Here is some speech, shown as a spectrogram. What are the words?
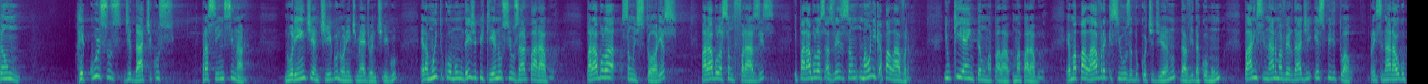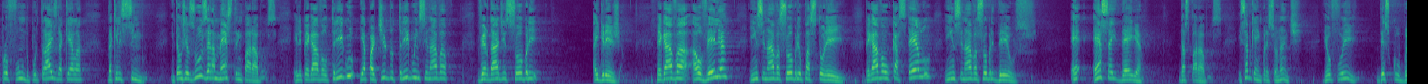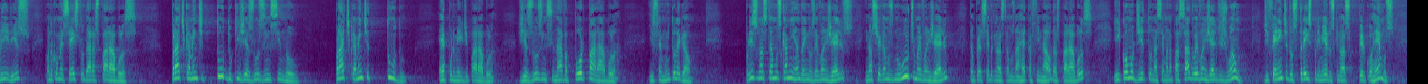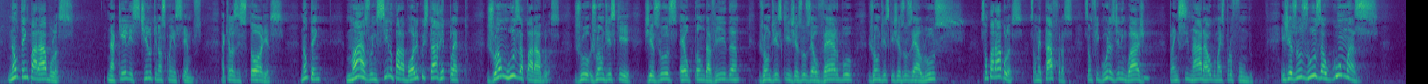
são recursos didáticos para se ensinar. No Oriente Antigo, no Oriente Médio Antigo, era muito comum desde pequeno se usar parábola. Parábola são histórias, parábolas são frases e parábolas às vezes são uma única palavra. E o que é então uma, palavra, uma parábola? É uma palavra que se usa do cotidiano, da vida comum, para ensinar uma verdade espiritual, para ensinar algo profundo por trás daquela, daquele símbolo. Então Jesus era mestre em parábolas. Ele pegava o trigo e a partir do trigo ensinava verdades sobre a igreja. Pegava a ovelha e ensinava sobre o pastoreio. Pegava o castelo e ensinava sobre Deus. É essa a ideia das parábolas. E sabe o que é impressionante? Eu fui descobrir isso quando comecei a estudar as parábolas. Praticamente tudo que Jesus ensinou, praticamente tudo, é por meio de parábola. Jesus ensinava por parábola. Isso é muito legal. Por isso nós estamos caminhando aí nos evangelhos e nós chegamos no último evangelho. Então perceba que nós estamos na reta final das parábolas. E como dito na semana passada, o evangelho de João, diferente dos três primeiros que nós percorremos, não tem parábolas naquele estilo que nós conhecemos, aquelas histórias. Não tem. Mas o ensino parabólico está repleto. João usa parábolas. João diz que Jesus é o pão da vida, João diz que Jesus é o Verbo, João diz que Jesus é a luz. São parábolas, são metáforas, são figuras de linguagem para ensinar algo mais profundo. E Jesus usa algumas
